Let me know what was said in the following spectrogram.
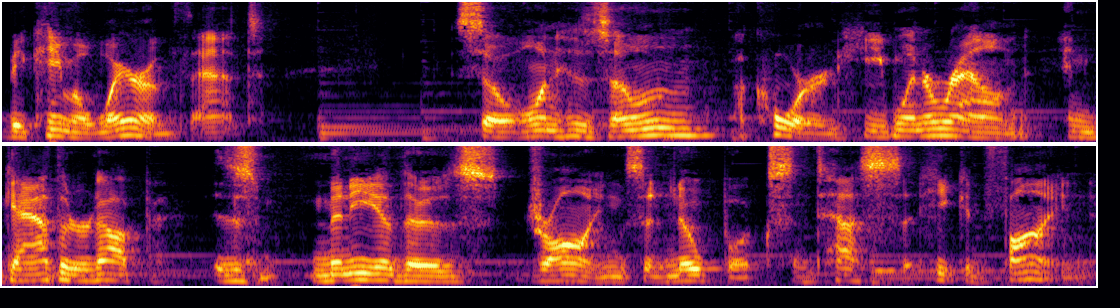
became aware of that. So, on his own accord, he went around and gathered up as many of those drawings and notebooks and tests that he could find.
